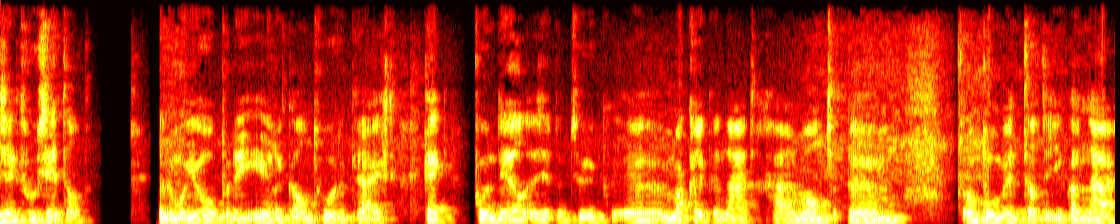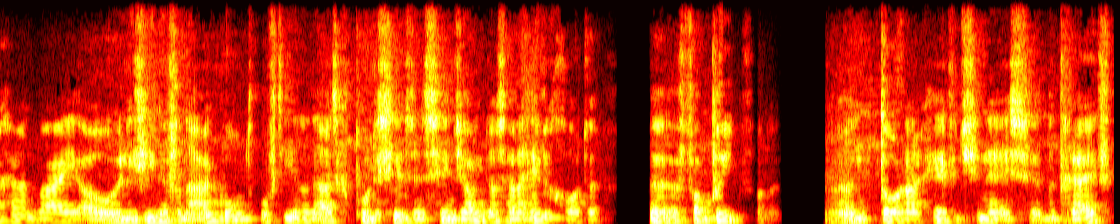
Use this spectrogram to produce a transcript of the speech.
zegt, hoe zit dat? Dan moet je hopen dat je eerlijke antwoorden krijgt. Kijk, voor een deel is het natuurlijk uh, makkelijker na te gaan. Want um, op het moment dat je kan nagaan waar jouw lysine vandaan komt, of die inderdaad geproduceerd is in Xinjiang, dat is een hele grote uh, fabriek van een een toonaangevend Chinees eh, bedrijf.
